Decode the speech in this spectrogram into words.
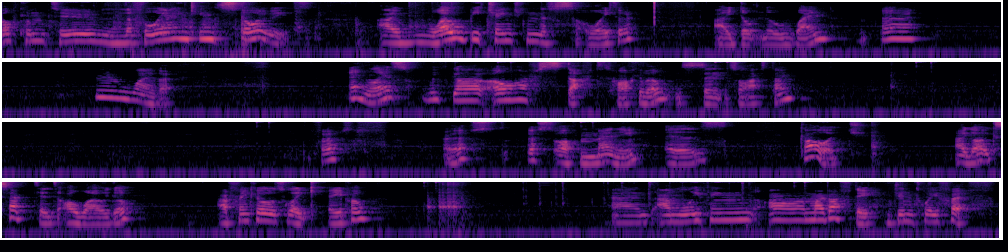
welcome to the Flooyankian Stories. I will be changing this later. I don't know when. Uh, hmm, whatever. Anyways, we've got a lot of stuff to talk about since last time. First, first, first of many is college. I got accepted a while ago. I think it was like April. And I'm leaving on my birthday, June 25th.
